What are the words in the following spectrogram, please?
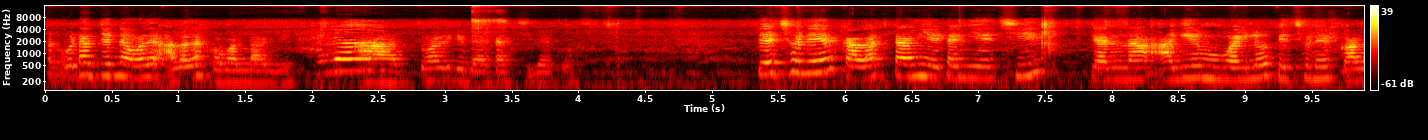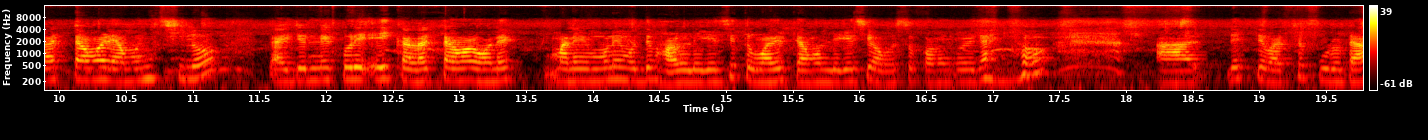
আর ওটার জন্য আমাদের আলাদা কভার লাগবে আর তোমাদেরকে দেখাচ্ছি দেখো। পেছনের কালারটা আমি এটা নিয়েছি কেননা আগের মোবাইলও পেছনের কালারটা আমার এমন ছিল তাই জন্য করে এই কালারটা আমার অনেক মানে মনের মধ্যে ভালো লেগেছে। তোমাদের কেমন লেগেছে অবশ্য কমেন্ট করে জানিও। আর দেখতে পাচ্ছ পুরোটা।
